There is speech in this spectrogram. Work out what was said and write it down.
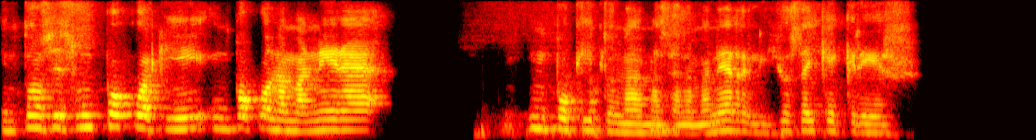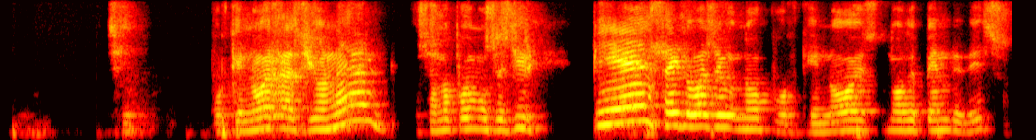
Entonces, un poco aquí, un poco la manera, un poquito nada más, a la manera religiosa hay que creer. ¿sí? Porque no es racional, o sea, no podemos decir, piensa y lo hace, no, porque no, es, no depende de eso.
